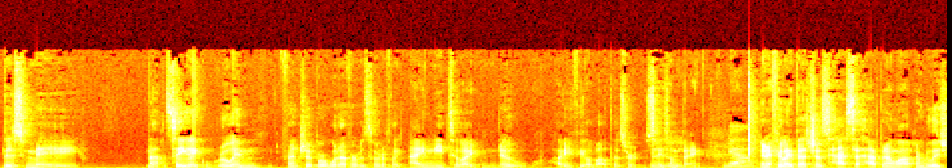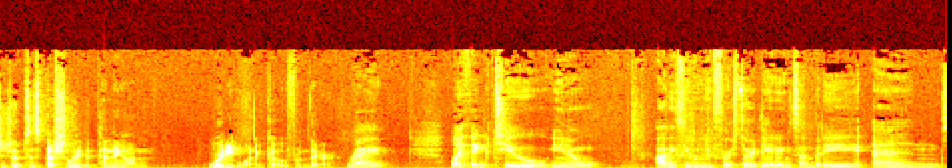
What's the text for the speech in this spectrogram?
this may not say like ruin friendship or whatever, but sort of like I need to like know how you feel about this or say Mhm. something. yeah And I feel like that just has to happen a lot in relationships, especially depending on where do you want to go from there. Right. Well, I think too, you know, obviously when you first start dating somebody and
